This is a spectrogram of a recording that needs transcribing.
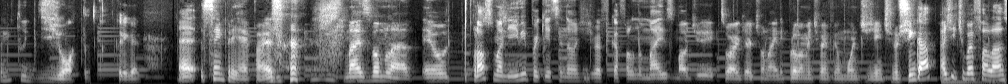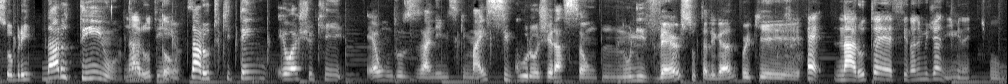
é muito idiota, tá ligado? É, sempre é, parça. Mas vamos lá. Eu próximo anime, porque senão a gente vai ficar falando mais mal de Sword Art Online. Provavelmente vai vir um monte de gente nos xingar. A gente vai falar sobre Narutinho. Naruto. Narutinho. Naruto que tem, eu acho que é um dos animes que mais segurou geração no universo, tá ligado? Porque É, Naruto é sinônimo de anime, né? Tipo,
